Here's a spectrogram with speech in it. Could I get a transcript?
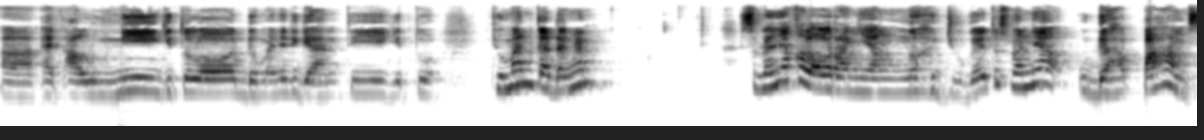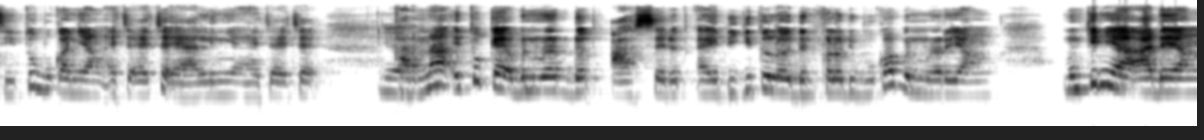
uh, add alumni gitu loh, domainnya diganti gitu. Cuman kadang kan sebenarnya kalau orang yang ngeh juga itu sebenarnya udah paham sih itu bukan yang ece-ece ya, link yang ece-ece. Iya. Karena itu kayak bener-bener .ac.id gitu loh dan kalau dibuka bener-bener yang mungkin ya ada yang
